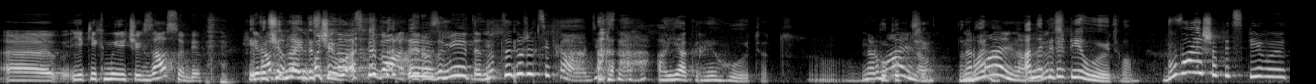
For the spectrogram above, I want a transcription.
е, яких миючих засобів І раптом починаєте починаю співати. розумієте? Ну це дуже цікаво, дійсно. А як реагують от, Нормально, покупці? нормально. А не Люди- підспівують вам? Буває, що підспівують.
